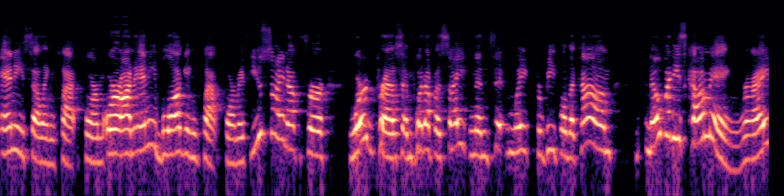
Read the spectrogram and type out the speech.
any selling platform or on any blogging platform, if you sign up for WordPress and put up a site and then sit and wait for people to come, nobody's coming, right?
